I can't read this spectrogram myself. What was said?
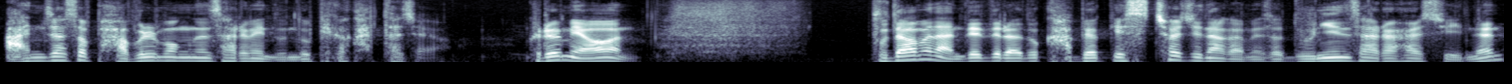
앉아서 밥을 먹는 사람의 눈높이가 같아져요. 그러면 부담은 안 되더라도 가볍게 스쳐 지나가면서 눈 인사를 할 수 있는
